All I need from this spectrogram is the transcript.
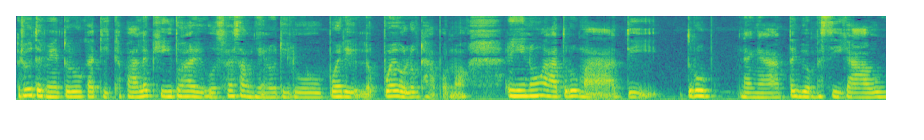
အထူးသဖြင့်သူတို့ကဒီကဘာလက်ခီးသွားတွေကိုဆွဲဆောင်ခြင်းလို့ဒီလိုပွဲတွေလုပ်ပွဲကိုလုပ်တာပေါ့နော်အရင်တော့ကသူတို့မှာဒီသူတို့နိုင်ငံကတိတ်ပြီးမစီကားဘူး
